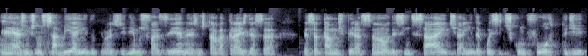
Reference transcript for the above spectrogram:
É, a gente não sabia ainda o que nós iríamos fazer, né? A gente estava atrás dessa dessa tal inspiração, desse insight, ainda com esse desconforto de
